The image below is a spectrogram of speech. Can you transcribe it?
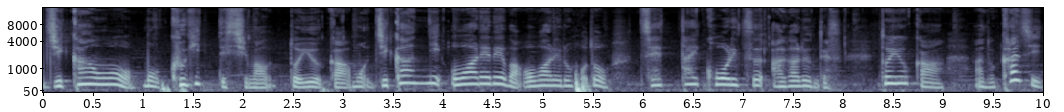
時間をもう区切ってしまうというかもう時間に追われれば追われるほど絶対効率上がるんです。というかあの家事っ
